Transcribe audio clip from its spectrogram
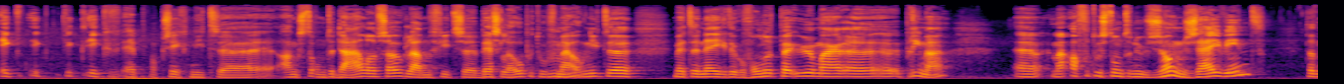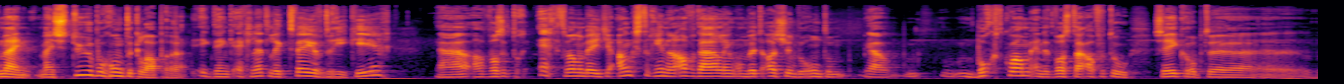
ik, ik, ik, ik heb op zich niet eh, angst om te dalen of zo. Ik laat mijn fiets eh, best lopen. Het hoeft Mhm. mij ook niet eh, met de 90 of 100 per uur, maar eh, prima. Eh, maar af en toe stond er nu zo'n zijwind dat mijn, mijn stuur begon te klapperen. Ik denk echt letterlijk twee of drie keer. Ja, was ik toch echt wel een beetje angstig in een afdaling. Omdat als je rond een ja, een bocht kwam en het was daar af en toe, zeker op de eh,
